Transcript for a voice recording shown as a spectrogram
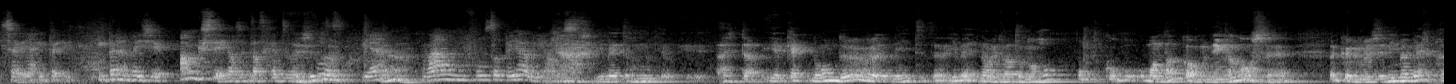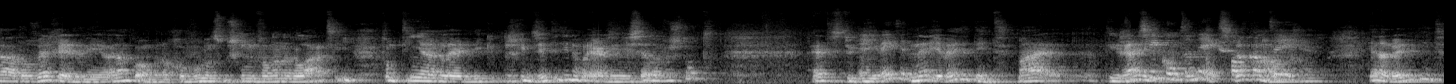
Ik zei, ja, ik ben, ik, ik ben een beetje angstig als ik dat ga doen. Is het Voelt ook? ja? Ja. Waarom voelt dat bij jou, die angst? Ja, je weet toch niet. Als je dat, je, kijk, waarom durven we het niet? Je weet nooit wat er nog op, op, Want dan komen dingen los. Hè? Dan kunnen we ze niet meer wegpraten of wegredeneren. En dan komen nog gevoelens misschien van een relatie van tien jaar geleden. Die, misschien zitten die nog ergens in jezelf verstopt. Hè, het is natuurlijk Ja, je weet het niet. Nee, je weet het niet. Maar eh, die reis. Misschien komt er niks. Valt Dat kan tegen. Ja, dat weet ik niet.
